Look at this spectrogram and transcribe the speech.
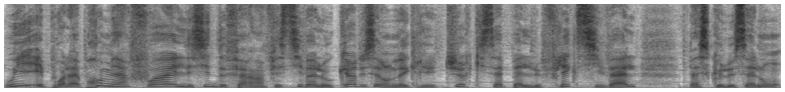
Oui, et pour la première fois, il décide de faire un festival au cœur du salon de l'agriculture qui s'appelle le Flexival, parce que le salon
